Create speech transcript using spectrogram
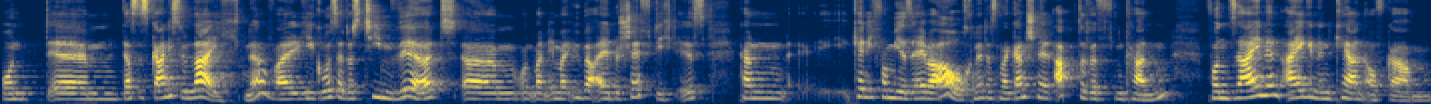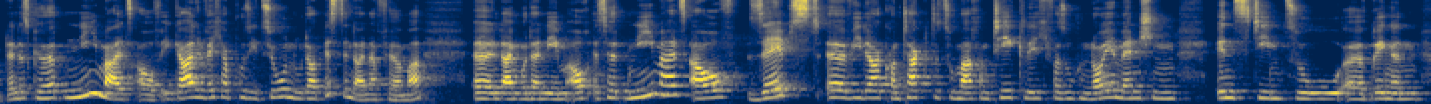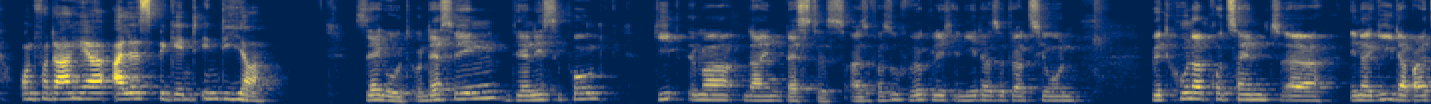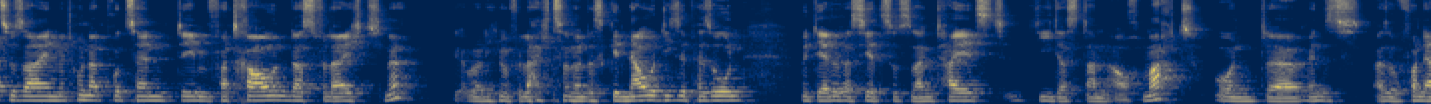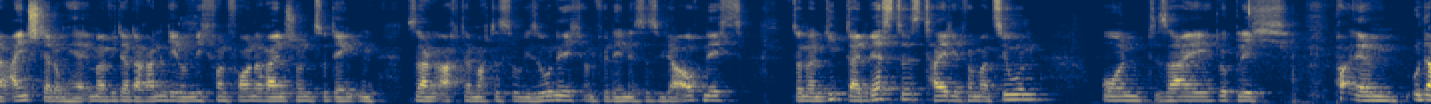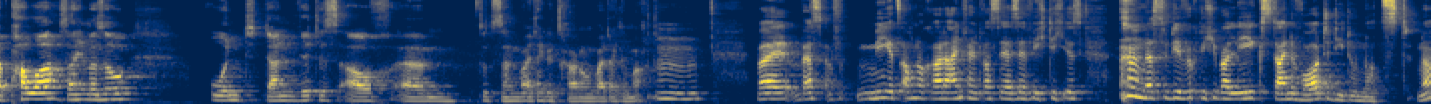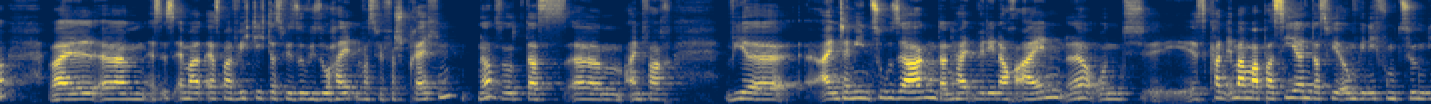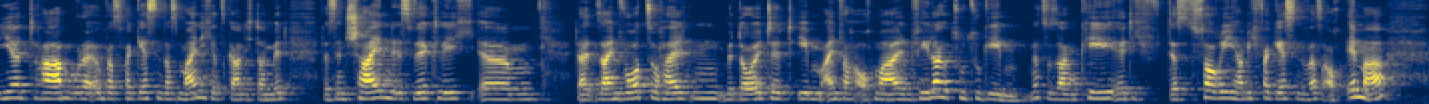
Und ähm, das ist gar nicht so leicht, ne? weil je größer das Team wird ähm, und man immer überall beschäftigt ist, kann, kenne ich von mir selber auch, ne? dass man ganz schnell abdriften kann von seinen eigenen Kernaufgaben. Denn es gehört niemals auf, egal in welcher Position du da bist in deiner Firma, äh, in deinem Unternehmen auch, es hört niemals auf, selbst äh, wieder Kontakte zu machen, täglich versuchen, neue Menschen ins Team zu äh, bringen. Und von daher, alles beginnt in dir. Sehr gut. Und deswegen der nächste Punkt, gib immer dein Bestes. Also versuch wirklich in jeder Situation mit 100% äh, Energie dabei zu sein, mit 100% dem Vertrauen, dass vielleicht, ne, oder nicht nur vielleicht, sondern dass genau diese Person, mit der du das jetzt sozusagen teilst, die das dann auch macht. Und äh, wenn es also von der Einstellung her immer wieder daran gehen und nicht von vornherein schon zu denken, sagen, ach, der macht es sowieso nicht und für den ist es wieder auch nichts, sondern gib dein Bestes, teile Informationen und sei wirklich ähm, unter Power, sag ich mal so. Und dann wird es auch ähm, sozusagen weitergetragen und weitergemacht. Mhm. Weil was mir jetzt auch noch gerade einfällt, was sehr, sehr wichtig ist, dass du dir wirklich überlegst, deine Worte, die du nutzt. Ne? Weil ähm, es ist immer erstmal wichtig, dass wir sowieso halten, was wir versprechen. Ne? So dass ähm, einfach wir einen Termin zusagen, dann halten wir den auch ein. Ne? Und es kann immer mal passieren, dass wir irgendwie nicht funktioniert haben oder irgendwas vergessen. Das meine ich jetzt gar nicht damit. Das Entscheidende ist wirklich, ähm, sein Wort zu halten bedeutet eben einfach auch mal einen Fehler zuzugeben. Ne? Zu sagen, okay, hätte ich das, sorry, habe ich vergessen, was auch immer.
